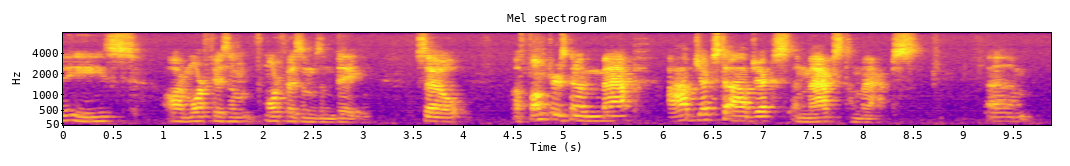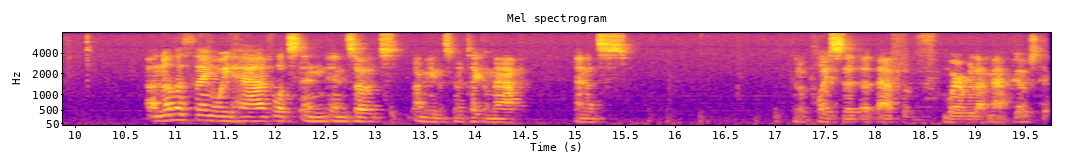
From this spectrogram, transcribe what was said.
These are morphism, morphisms in B. So a functor is going to map objects to objects and maps to maps. Um, another thing we have, let's, and, and so it's, I mean, it's going to take a map and it's going to place it at F of wherever that map goes to.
